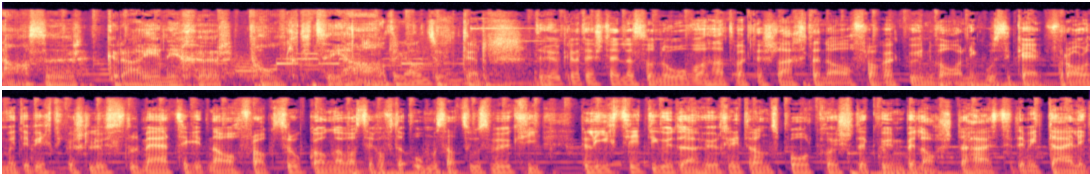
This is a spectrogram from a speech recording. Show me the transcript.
blasergreinicher.ch Adrian Sutter. Der Hörgerätehersteller Sonova hat wegen der schlechten Nachfrage eine Gewinnwarnung ausgegeben. Vor allem mit den wichtigen Schlüsselmärkten die Nachfrage zurückgegangen, was sich auf den Umsatz auswirkt. Gleichzeitig würde auch höhere Transportkosten den Gewinn belasten, heisst in der Mitteilung.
